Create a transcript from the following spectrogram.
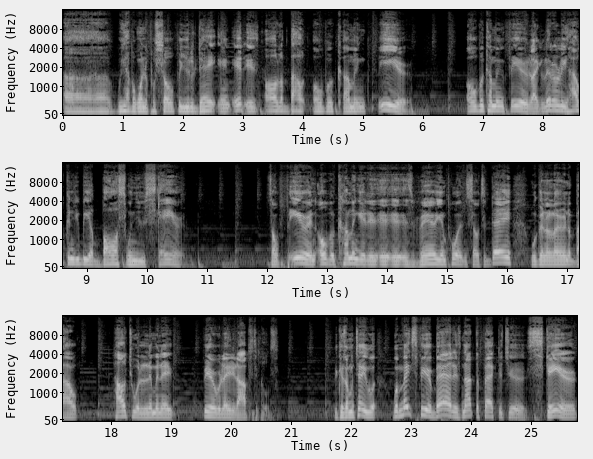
Uh, we have a wonderful show for you today, and it is all about overcoming fear. Overcoming fear, like literally, how can you be a boss when you're scared? So, fear and overcoming it is, very important. So, today we're going to learn about how to eliminate fear related obstacles. Because I'm gonna tell you what what makes fear bad is not the fact that you're scared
